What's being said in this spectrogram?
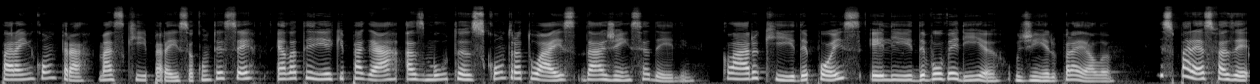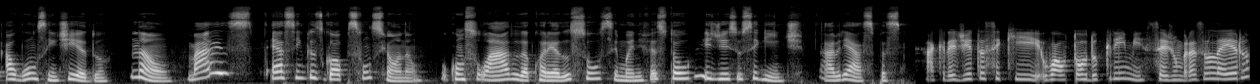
para a encontrar, mas que, para isso acontecer, ela teria que pagar as multas contratuais da agência dele. Claro que depois ele devolveria o dinheiro para ela. Isso parece fazer algum sentido? Não, mas é assim que os golpes funcionam. O consulado da Coreia do Sul se manifestou e disse o seguinte: aspas. Acredita-se que o autor do crime seja um brasileiro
